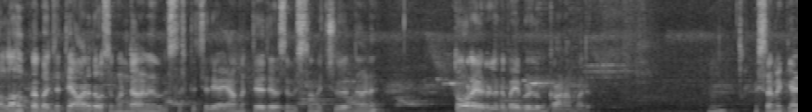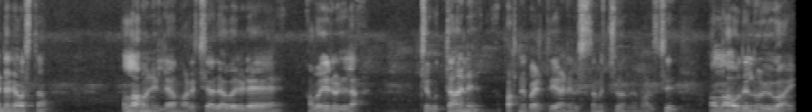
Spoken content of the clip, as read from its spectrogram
അള്ളാഹു പ്രപഞ്ചത്തെ ആറ് ദിവസം കൊണ്ടാണ് സൃഷ്ടിച്ചത്. ഏഴാമത്തെ ദിവസം വിശ്രമിച്ചു എന്നാണ് തോറയിലുള്ളത് ബൈബിളിലും കാണാം അത്. വിശ്രമിക്കേണ്ട ഒരവസ്ഥ അള്ളാഹുവിനില്ല. മറിച്ച് അത് അവരുടെ അവരിലുള്ള ചെകുത്താന് പറഞ്ഞു പരത്തുകയാണ് വിശ്രമിച്ചു എന്ന്. മറിച്ച് അള്ളാഹു ഇതിൽ നിന്ന് ഒഴിവായി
